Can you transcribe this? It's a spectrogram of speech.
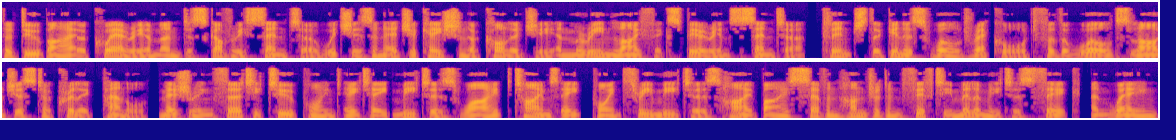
The Dubai Aquarium and Discovery Center which is an education ecology and marine life experience center, clinched the Guinness World Record for the world's largest acrylic panel, measuring 32.88 meters wide times 8.3 meters high by 750 millimeters thick, and weighing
